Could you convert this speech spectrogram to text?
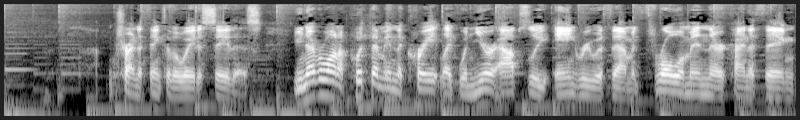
I'm trying to think of the way to say this you never want to put them in the crate like when you're absolutely angry with them and throw them in there kind of thing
